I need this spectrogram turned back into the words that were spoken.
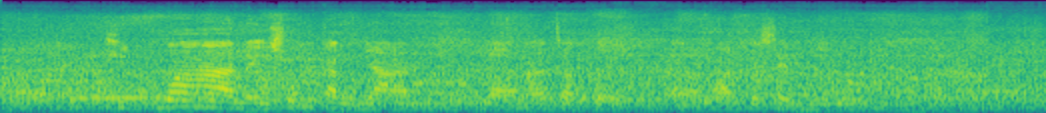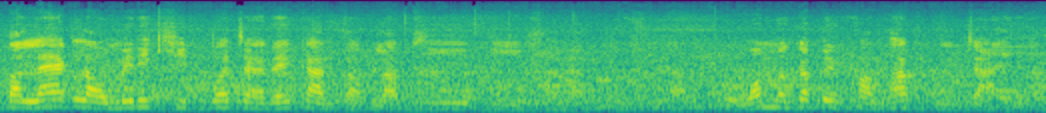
ๆ คิดว่าในช่วงกันยายนเราน่าจะเปิดร้อยเปอร์เซ็นต์ที่นู่นตอนแรกเราไม่ได้คิดว่าจะได้การตอบรับที่ดีขนาดนี้ครับผมว่ามันก็เป็นความภาคภูมิใจแหละ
